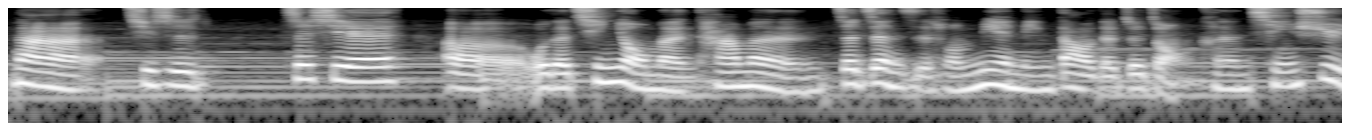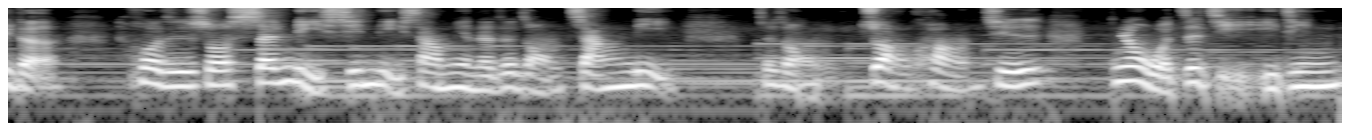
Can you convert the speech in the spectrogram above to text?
那其实这些呃我的亲友们，他们这阵子所面临到的这种可能情绪的，或者是说生理心理上面的这种张力，这种状况，其实因为我自己已经。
